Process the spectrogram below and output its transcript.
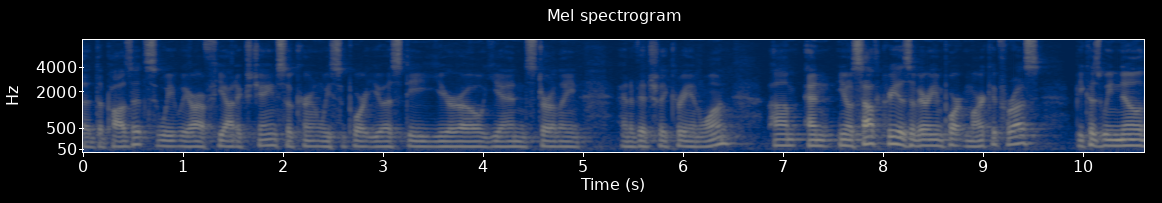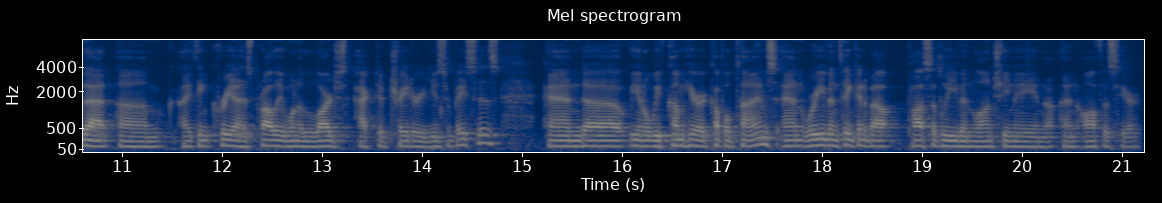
the deposits. We, we are a fiat exchange, so currently we support USD, Euro, Yen, Sterling, and eventually Korean won. Um, and you know, South Korea is a very important market for us because we know that um, I think Korea has probably one of the largest active trader user bases. And uh, you know, we've come here a couple times and we're even thinking about possibly even launching a, an, an office here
